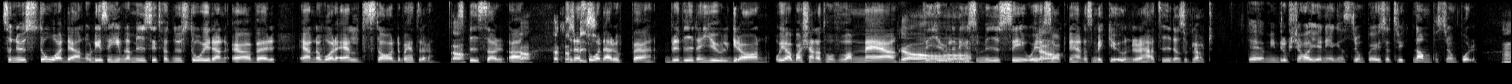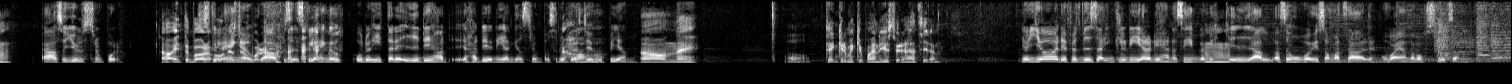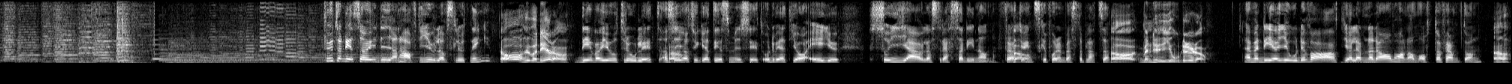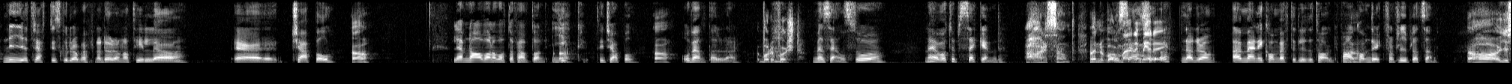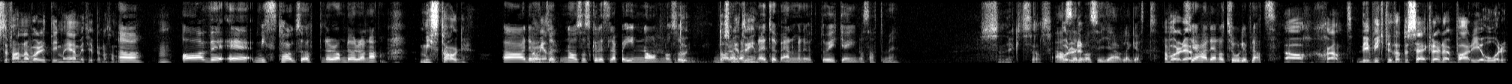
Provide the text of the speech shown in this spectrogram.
Så nu står den, och det är så himla mysigt för att nu står ju den över en av våra eldstad, vad heter det? Ja. Spisar. Ja. Öppna så den spis. står där uppe bredvid en julgran och jag bara känner att hon får vara med. Ja. För julen är ju så mysig och jag Ja. saknar henne så mycket under den här tiden såklart. Eh, Min brorsa har ju en egen strumpa. Jag har ju så tryckt namn på strumpor. Mm. Alltså julstrumpor. Ja, inte bara vanliga hänga upp, strumpor. ja, precis, skulle hänga upp. Och då hittade ID, hade, hade ju en egen strumpa så då bröt Jaha. det ihop igen. Ja, nej. Ja. Tänker du mycket på henne just vid den här tiden? Jag gör det för att vi så inkluderade ju henne så himla Mm. mycket i all... Alltså hon var ju som att så här, hon var en av oss liksom. Förutom det så har ju Dian haft julavslutning. Ja, hur var det då? Det var ju otroligt. Alltså Ja. jag tycker att det är så mysigt och du vet jag är ju så jävla stressad innan för att Ja. jag inte ska få den bästa platsen. Ja, men hur gjorde du då? Nej, men det jag gjorde var att jag lämnade av honom 8.15. Ja. 9.30 skulle de öppna dörrarna till eh, Chapel. Ja, Lämnade av honom 8.15, gick till Chapel ja. och väntade där. Var du först? Men sen så... Nej, jag var typ second. Ja, är det sant? Men var och Manny sen med så dig? öppnade de... Äh, Manny kom efter ett litet tag, för han kom direkt från flygplatsen. Jaha, just det, för han har varit i Miami typ eller sånt. Ja. Mm. Av eh, misstag så öppnade de dörrarna. Misstag? Ja, det Vad var typ någon som skulle släppa in någon och så Då- då var smet de du in? öppna i typ en minut. Då gick jag in och satte mig. Snyggt ställs. Alltså var det du... var så jävla gött. Ja, var det det? Så jag hade en otrolig plats. Ja, skönt. Det är viktigt att du säkrar det där varje år.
